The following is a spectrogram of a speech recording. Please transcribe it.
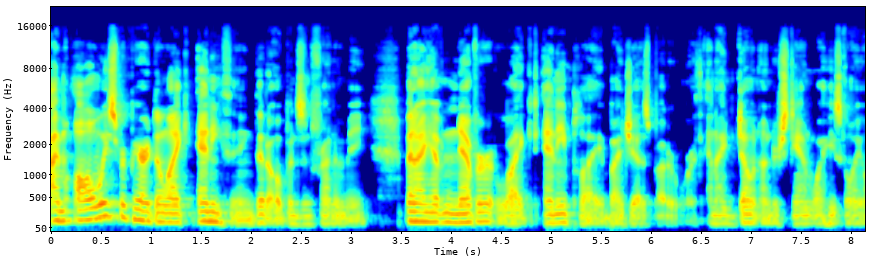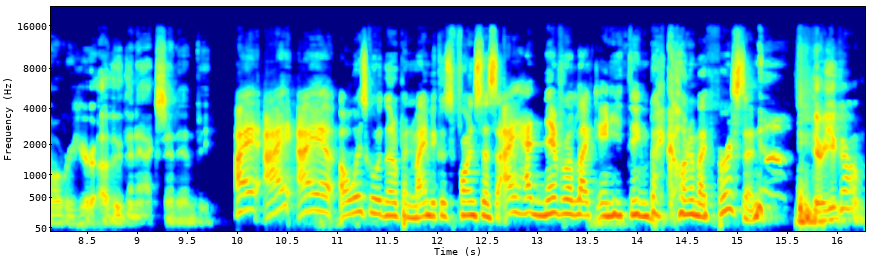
I'm always prepared to like anything that opens in front of me, but I have never liked any play by Jez Butterworth, and I don't understand why he's going over here other than accent envy. I, I, I always go with an open mind because, for instance, I had never liked anything by Conor McPherson. There you go.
